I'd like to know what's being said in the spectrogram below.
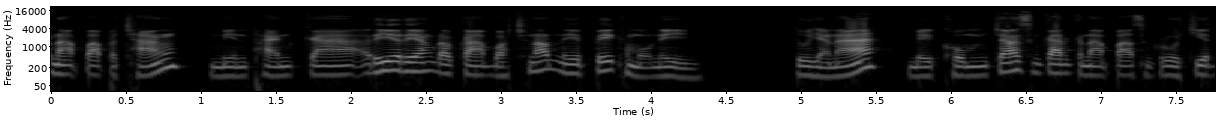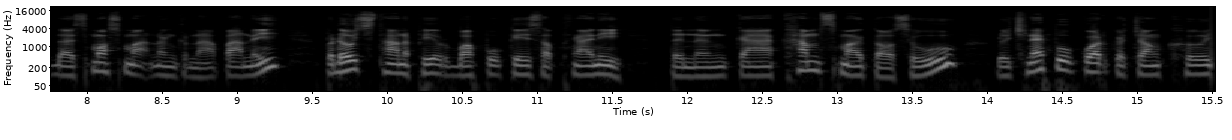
គណៈបពប្រឆាំងមានផែនការរារាំងដល់ការបោះឆ្នោតនាពេលខាងមុខនេះទោះយ៉ាងណាមេឃុំចៅសង្កាត់គណៈបកសង្គ្រោះជាតិដែលស្មោះស្ម័គ្រនឹងគណៈបកនេះបដូរស្ថានភាពរបស់ពួកគេសប្តាហ៍នេះ ទៅនឹងការខំស្មៅតស៊ូដូច្នេះពួកគាត់ក៏ចង់ឃើញ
